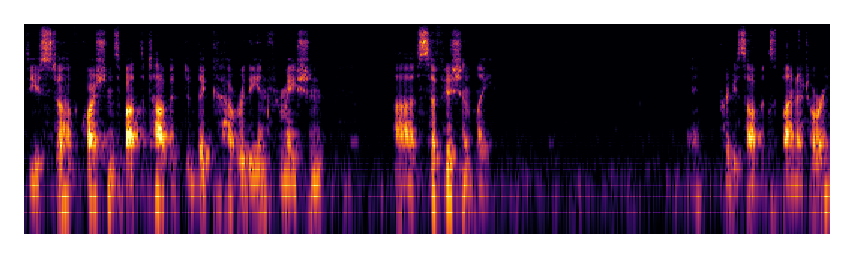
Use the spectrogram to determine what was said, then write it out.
Do you still have questions about the topic? Did they cover the information uh, sufficiently? Okay, pretty self explanatory.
